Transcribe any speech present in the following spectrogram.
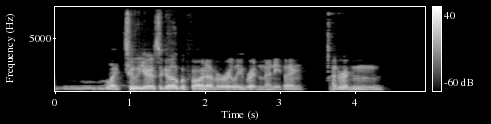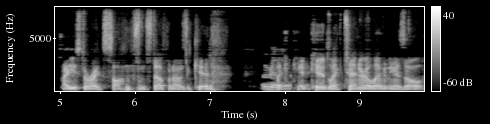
like two years ago before I'd ever really written anything. I'd written, I used to write songs and stuff when I was a kid, really? like a kid, kid, like 10 or 11 years old.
